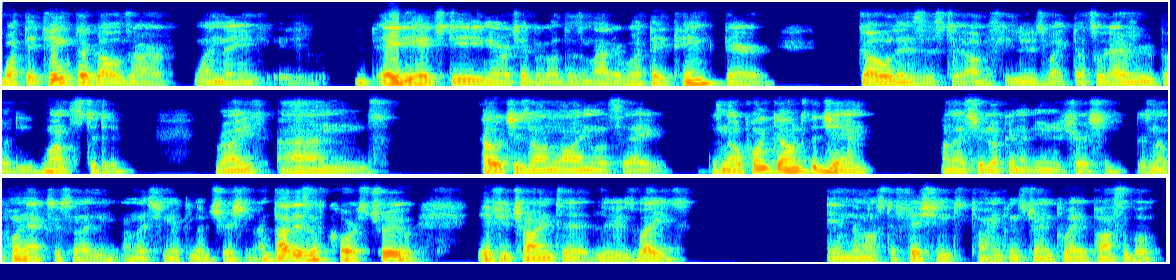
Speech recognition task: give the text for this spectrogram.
what they think their goals are when they ADHD, neurotypical, doesn't matter. What they think their goal is is to obviously lose weight. That's what everybody wants to do. Right. And coaches online will say, there's no point going to the gym unless you're looking at your nutrition. There's no point exercising unless you're looking at nutrition. And that is, of course, true if you're trying to lose weight in the most efficient, time constrained way possible.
